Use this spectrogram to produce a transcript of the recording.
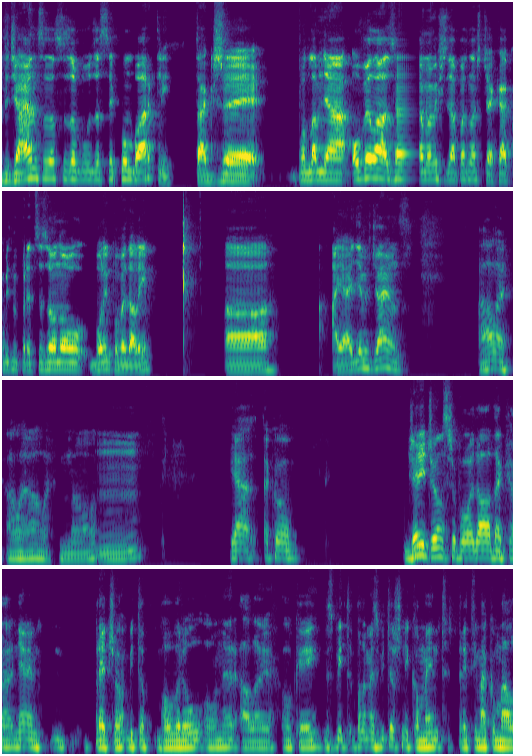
v Giants sa zase zobudza Saquon Barkley. Takže podľa mňa oveľa zaujímavejší zápas nás čaká, ako by sme pred sezónou boli povedali. Uh, a ja idem s Giants. Ale, ale, ale, no. Mm. Ja ako Jerry Jones, čo povedal, tak eh, neviem prečo by to hovoril owner, ale OK. Zbyt, podľa mňa zbytočný koment predtým, ako mal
